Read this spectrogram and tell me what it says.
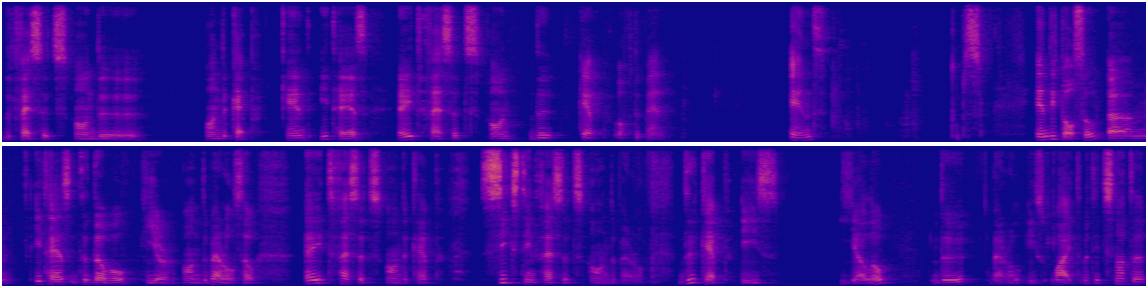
the facets on the, on the cap and it has eight facets on the cap of the pen. And oops, and it also um, it has the double here on the barrel. So 8 facets on the cap 16 facets on the barrel. The cap is yellow the barrel is white. But it's not a,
